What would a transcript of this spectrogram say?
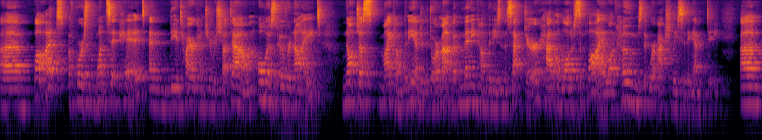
Um, but of course, once it hit and the entire country was shut down almost overnight, not just my company UnderTheDoormat, but many companies in the sector had a lot of supply, a lot of homes that were actually sitting empty. Um,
